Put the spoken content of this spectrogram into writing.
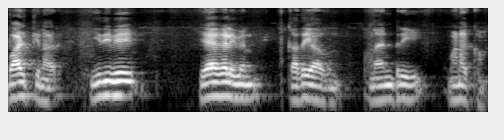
வாழ்த்தினார். இதுவே ஏகலைவன் கதையாகும். நன்றி வணக்கம்.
